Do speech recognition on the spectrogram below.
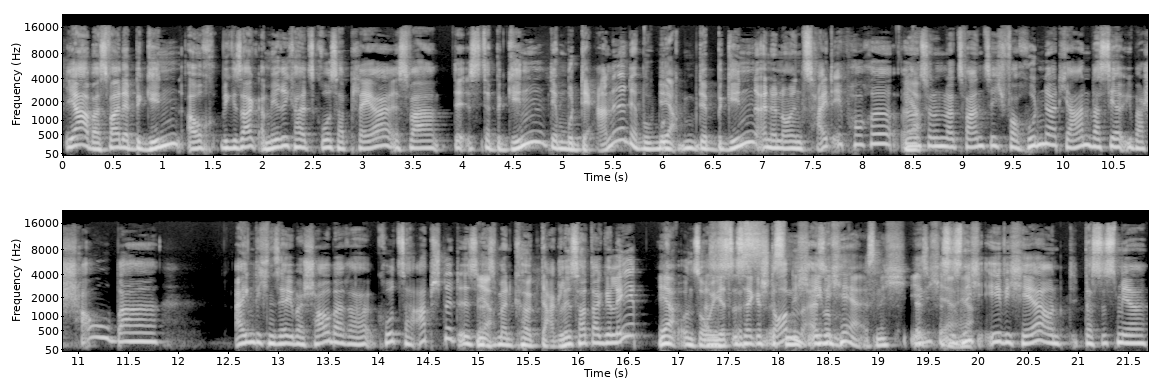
Ja, aber es war der Beginn, auch wie gesagt, Amerika als großer Player. Es war, der ist der Beginn der Moderne, der, Be Ja. der Beginn einer neuen Zeitepoche äh, Ja. 1920 vor 100 Jahren, was ja überschaubar eigentlich ein sehr überschaubarer, kurzer Abschnitt ist. Ja. Also, ich meine, Kirk Douglas hat da gelebt. Ja. Und so, Also jetzt es ist er gestorben. Ist nicht also, ewig her. Ist nicht es, ewig es her. ist ja. nicht ewig her und das ist mir,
